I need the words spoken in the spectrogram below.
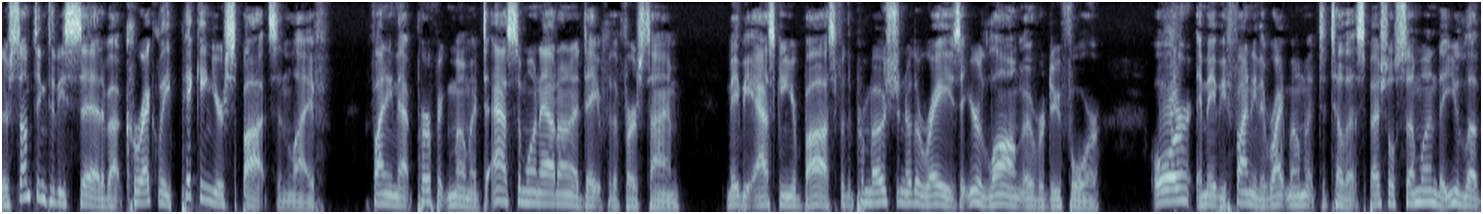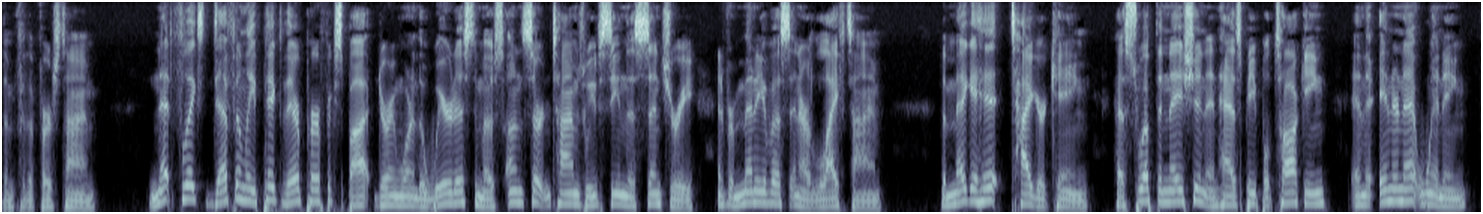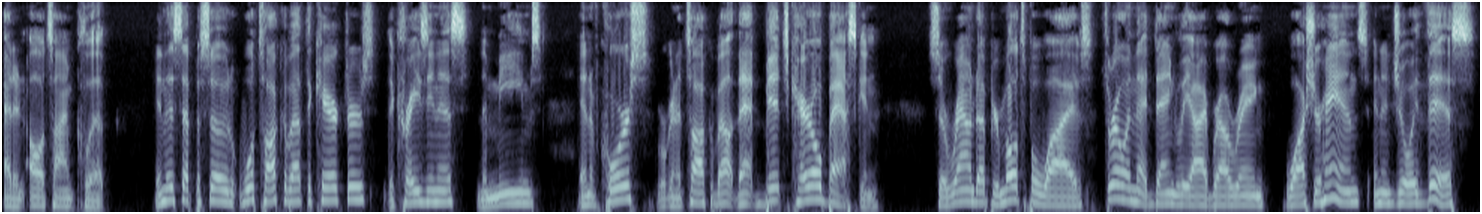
There's something to be said about correctly picking your spots in life, finding that perfect moment to ask someone out on a date for the first time, maybe asking your boss for the promotion or the raise that you're long overdue for, or it may be finding the right moment to tell that special someone that you love them for the first time. Netflix definitely picked their perfect spot during one of the weirdest and most uncertain times we've seen this century, and for many of us in our lifetime. The mega hit Tiger King has swept the nation and has people talking and the internet winning at an all time clip. In this episode, we'll talk about the characters, the craziness, the memes, and of course, we're going to talk about that bitch Carole Baskin. So round up your multiple wives, throw in that dangly eyebrow ring, wash your hands, and enjoy this.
